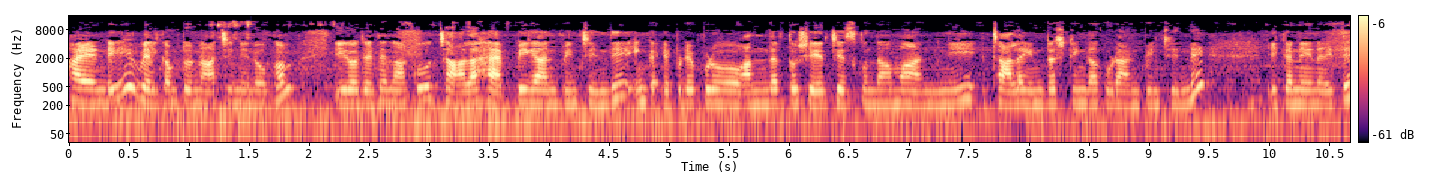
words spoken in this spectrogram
హాయ్ అండి వెల్కమ్ టు నా చిన్ని లోకం ఈరోజు అయితే నాకు చాలా హ్యాపీగా అనిపించింది. ఇంకా ఎప్పుడెప్పుడు అందరితో షేర్ చేసుకుందామా అని చాలా ఇంట్రెస్టింగ్గా కూడా అనిపించింది. ఇక నేనైతే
